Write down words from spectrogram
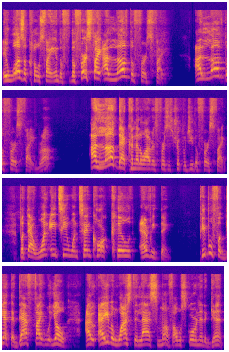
It was a close fight. In the, the first fight, I love the first fight. I love the first fight, bro. I love that Canelo Alvarez versus Triple G, the first fight. But that 118, 110 car killed everything. People forget that that fight yo, I, I even watched it last month. I was scoring it again.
